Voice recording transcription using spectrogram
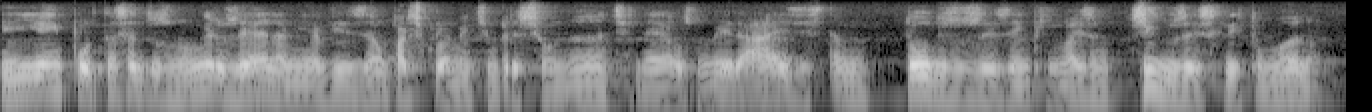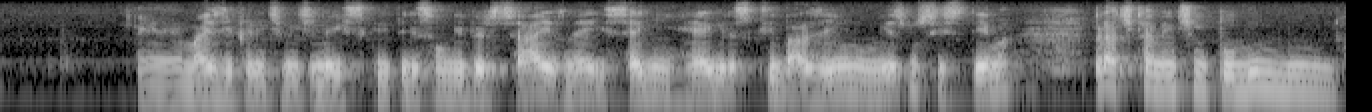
a importância dos números é, na minha visão, particularmente impressionante. Né? Os numerais estão em todos os exemplos mais antigos da escrita humana. É, mais diferentemente da escrita, eles são universais, né? eles seguem regras que se baseiam no mesmo sistema praticamente em todo o mundo.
